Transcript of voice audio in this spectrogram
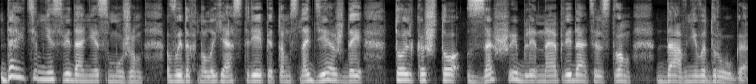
«Дайте мне свидание с мужем», — выдохнула я с трепетом, с надеждой, только что зашибленная предательством давнего друга.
